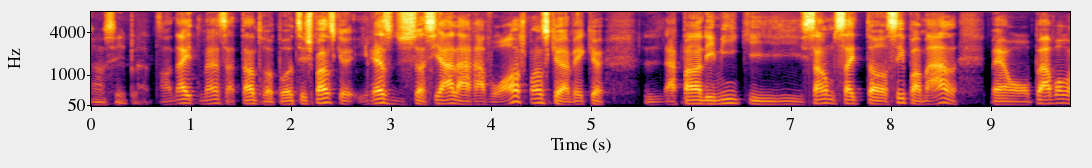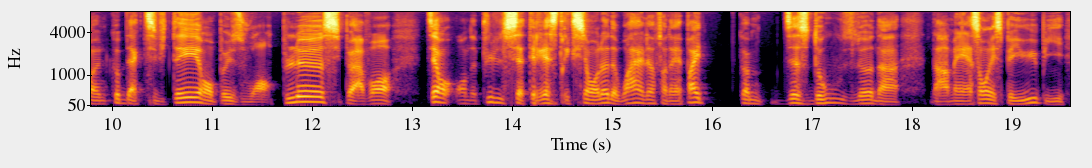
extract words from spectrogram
Non, c'est plate. Honnêtement, ça ne te tentera pas. Je pense qu'il reste du social à avoir. Je pense qu'avec euh, la pandémie qui semble s'être tassée pas mal, ben, on peut avoir une coupe d'activités, on peut se voir plus, il peut avoir. On n'a plus cette restriction-là de Ouais, là, il ne faudrait pas être comme 10-12 là, dans, dans la maison SPU. Puis, tu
